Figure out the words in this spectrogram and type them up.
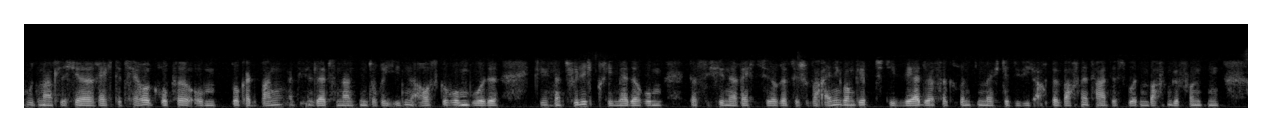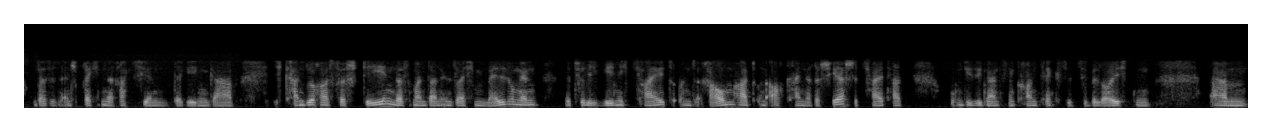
mutmaßliche rechte Terrorgruppe um Burkhard Bang, diesen selbsternannten Droiden, ausgehoben wurde, ging es natürlich primär darum, dass es hier eine rechtsterroristische Vereinigung gibt, die Wehrdörfer gründen möchte, die sich auch bewaffnet hat. Es wurden Waffen gefunden und dass es entsprechende Razzien dagegen gab. Ich kann durchaus verstehen, dass man dann in solchen Meldungen natürlich wenig Zeit und Raum hat und auch keine Recherchezeit hat, um diese ganzen Kontexte zu beleuchten. Ähm,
